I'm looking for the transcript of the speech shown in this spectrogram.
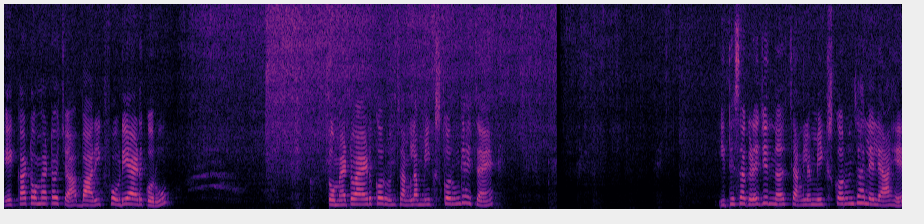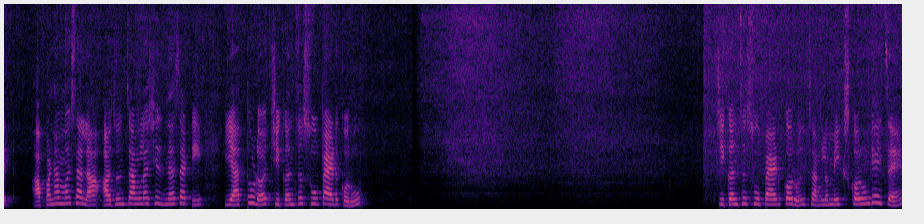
एका टोमॅटोच्या बारीक फोडी ॲड करू. टोमॅटो ॲड करून चांगला मिक्स करून घ्यायचा आहे. इथे सगळे जिन्नस चांगले मिक्स करून झालेले आहेत आपण हा मसाला अजून चांगला शिजण्यासाठी यात थोडं चिकनचं सूप ॲड करू. चिकनचं सूप ॲड करून चांगलं मिक्स करून घ्यायचं आहे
